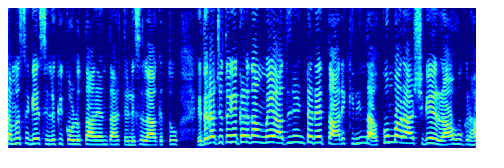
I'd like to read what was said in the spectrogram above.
ಸಮಸ್ಯೆಗೆ ಸಿಲುಕಿಕೊಳ್ಳುತ್ತಾರೆ ಅಂತ ತಿಳಿಸಲಾಗಿತ್ತು. ಇದರ ಜೊತೆಗೆ ಕಳೆದ ಮೇ ಹದಿನೆಂಟನೇ ತಾರೀಕಿನಿಂದ ಕುಂಭರಾಶಿಗೆ ರಾಹು ಗ್ರಹ,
